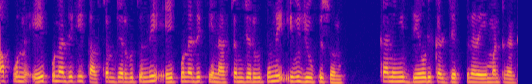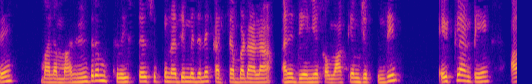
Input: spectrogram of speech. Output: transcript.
ఆ పున ఏ పునాదికి కష్టం జరుగుతుంది? ఏ పునాదికి నష్టం జరుగుతుంది? ఇవి చూపిస్తుంది. కానీ దేవుడు ఇక్కడ చెప్తున్నారు ఏమంటారంటే మనం అందరం క్రీస్తసు పునాది మీదనే కట్టబడాలా అని దేవుని యొక్క వాక్యం చెప్తుంది. ఎట్లా అంటే ఆ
